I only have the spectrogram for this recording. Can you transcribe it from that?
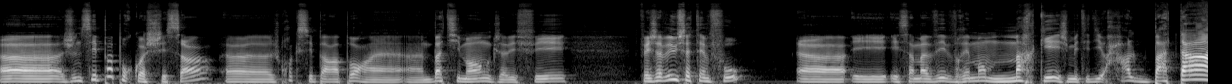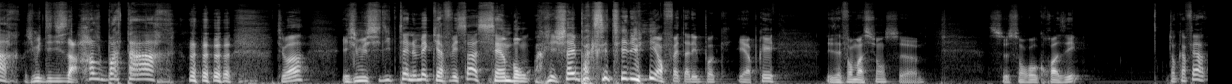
Euh, je ne sais pas pourquoi je sais ça. Euh, je crois que c'est par rapport à un, bâtiment que j'avais fait. Enfin, j'avais eu cette info euh, et, ça m'avait vraiment marqué. Je m'étais dit, ah le bâtard Je m'étais dit ça, ah le bâtard Tu vois? Et je me suis dit, putain, le mec qui a fait ça, c'est un bon. je savais pas que c'était lui en fait à l'époque. Et après, les informations se, se sont recroisées. Donc en fait,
